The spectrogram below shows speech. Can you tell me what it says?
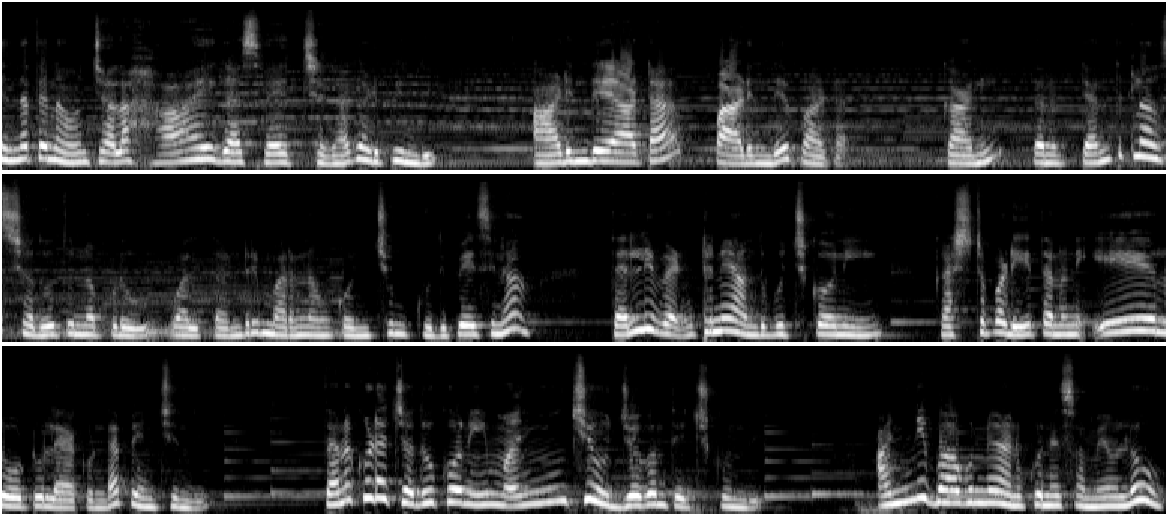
చిన్నతనం చాలా హాయిగా స్వేచ్ఛగా గడిపింది. ఆడిందే ఆట పాడిందే పాట. కానీ తను టెన్త్ క్లాస్ చదువుతున్నప్పుడు వాళ్ళ తండ్రి మరణం కొంచెం కుదిపేసినా తల్లి వెంటనే అందుబుచ్చుకొని కష్టపడి తనని ఏ లోటు లేకుండా పెంచింది. తను కూడా చదువుకొని మంచి ఉద్యోగం తెచ్చుకుంది. అన్నీ బాగున్నాయి అనుకునే సమయంలో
